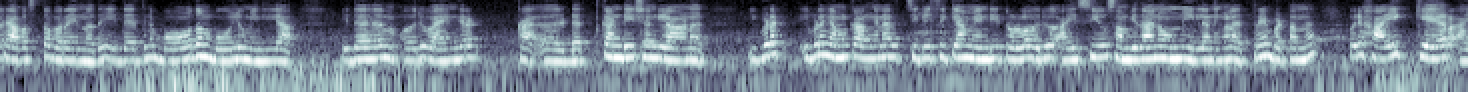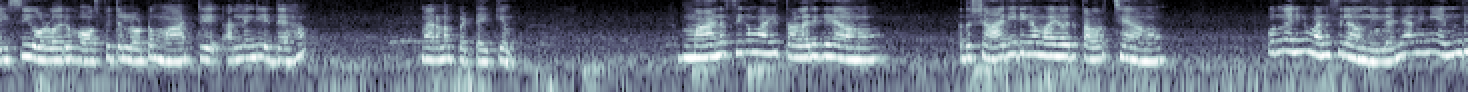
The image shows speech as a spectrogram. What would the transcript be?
ഒരവസ്ഥ പറയുന്നത്. ഇദ്ദേഹത്തിന് ബോധം പോലും ഇല്ല ഇദ്ദേഹം ഒരു ഭയങ്കര ഡെത്ത് കണ്ടീഷനിലാണ് ഇവിടെ ഇവിടെ നമുക്ക് അങ്ങനെ ചികിത്സിക്കാൻ വേണ്ടിയിട്ടുള്ള ഒരു ഐ സി യു സംവിധാനം ഒന്നും ഇല്ല. നിങ്ങൾ എത്രയും പെട്ടെന്ന് ഒരു high care I C U ഉള്ള ഒരു ഹോസ്പിറ്റലിലോട്ട് മാറ്റി. അല്ലെങ്കിൽ ഇദ്ദേഹം മരണപ്പെട്ടേക്കും. മാനസികമായി തളരുകയാണോ? അത് ശാരീരികമായ ഒരു തളർച്ചയാണോ? ഒന്നും എനിക്ക് മനസ്സിലാവുന്നില്ല. ഞാൻ ഇനി എന്ത്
